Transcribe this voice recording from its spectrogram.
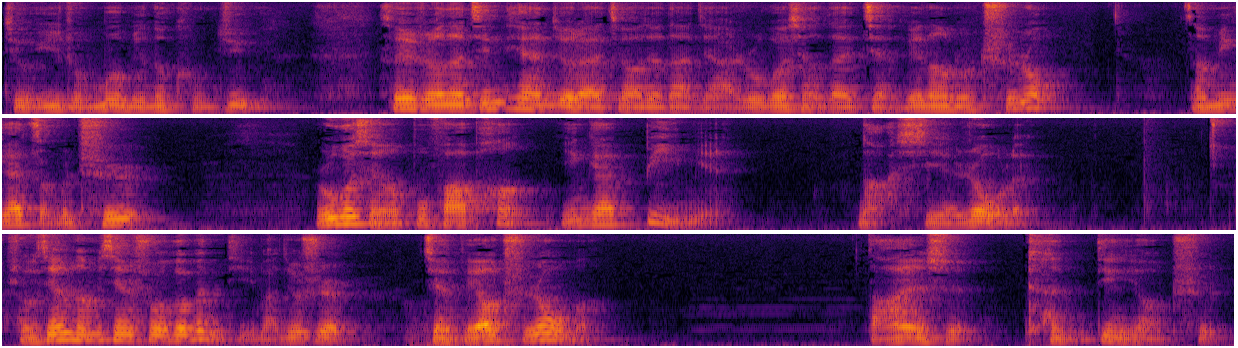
就有一种莫名的恐惧。所以说呢，今天就来教教大家，如果想在减肥当中吃肉，咱们应该怎么吃？如果想要不发胖，应该避免哪些肉类？首先，咱们先说个问题吧，就是减肥要吃肉吗？答案是肯定要吃，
